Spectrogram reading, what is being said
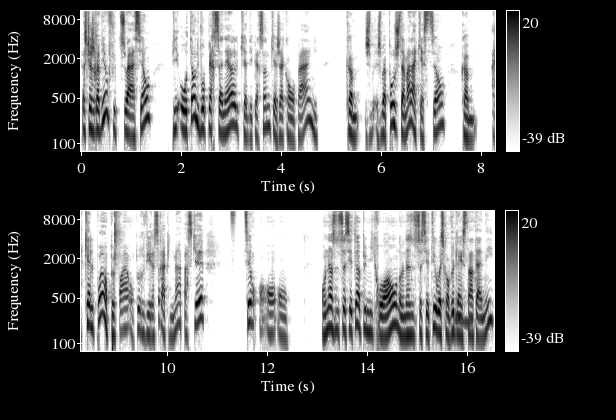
Parce que je reviens aux fluctuations, puis autant au niveau personnel que des personnes que j'accompagne, comme je, me pose justement la question, comme à quel point on peut faire, on peut revirer ça rapidement? Parce que, tu sais, on, est dans une société un peu micro-ondes, on est dans une société où est-ce qu'on veut de mm-hmm. l'instantané,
